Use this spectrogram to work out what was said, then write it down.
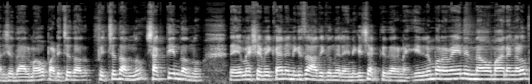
പരിശുദ്ധാത്മാവ് പഠിച്ച് തപ്പിച്ച് തന്നു ശക്തിയും തന്നു. ദൈവമേ ക്ഷമിക്കാൻ എനിക്ക് സാധിക്കുന്നില്ല. എനിക്ക് ശക്തി തരണേ. ഇതിനും പുറമേ ഈ നിന്നാവമാനങ്ങളും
